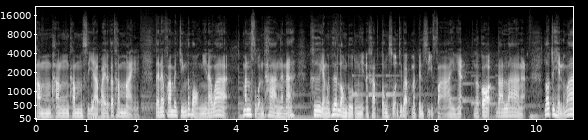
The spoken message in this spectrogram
ทำพังทำเสียไปแล้วก็ทำใหม่ แต่ในความเป็นจริงต้องบอกงี้นะว่ามันสวนทางกันนะคืออย่างเพื่อนๆลองดูตรงนี้นะครับ ตรงส่วนที่แบบมันเป็นสีฟ้าอย่างเงี้ย แล้วก็ด้านล่างอะ่ะ เราจะเห็นว่า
